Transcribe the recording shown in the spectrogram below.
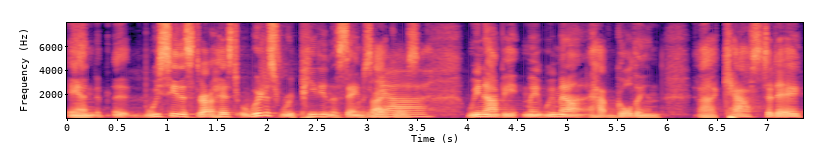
and uh, we see this throughout history we're just repeating the same cycles Yeah. We not be we may not have golden uh, calves today,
